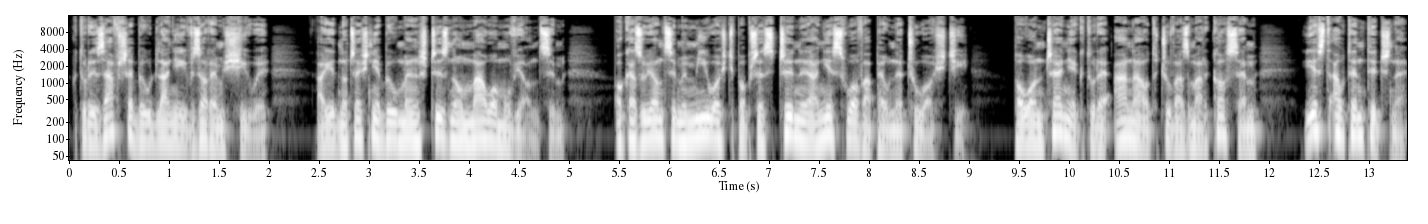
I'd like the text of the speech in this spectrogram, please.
który zawsze był dla niej wzorem siły, a jednocześnie był mężczyzną mało mówiącym, okazującym miłość poprzez czyny, a nie słowa pełne czułości. Połączenie, które Anna odczuwa z Markosem, jest autentyczne,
